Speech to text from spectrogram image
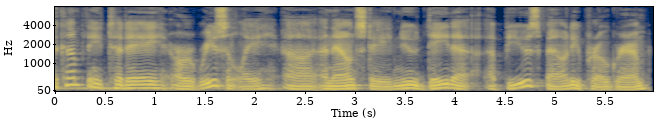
The company today or recently uh, announced a new data abuse bounty program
